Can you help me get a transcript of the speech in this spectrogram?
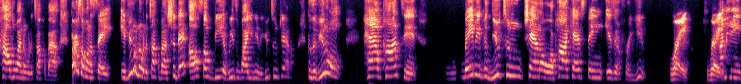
how do I know what to talk about? First, I want to say, if you don't know what to talk about, should that also be a reason why you need a YouTube channel? Because if you don't have content, maybe the YouTube channel or podcast thing isn't for you. Right. Right. I mean,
